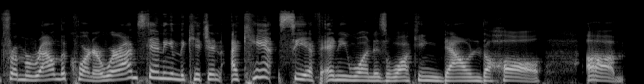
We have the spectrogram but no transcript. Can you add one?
from around the corner where I'm standing in the kitchen, I can't see if anyone is walking down the hall. Um,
